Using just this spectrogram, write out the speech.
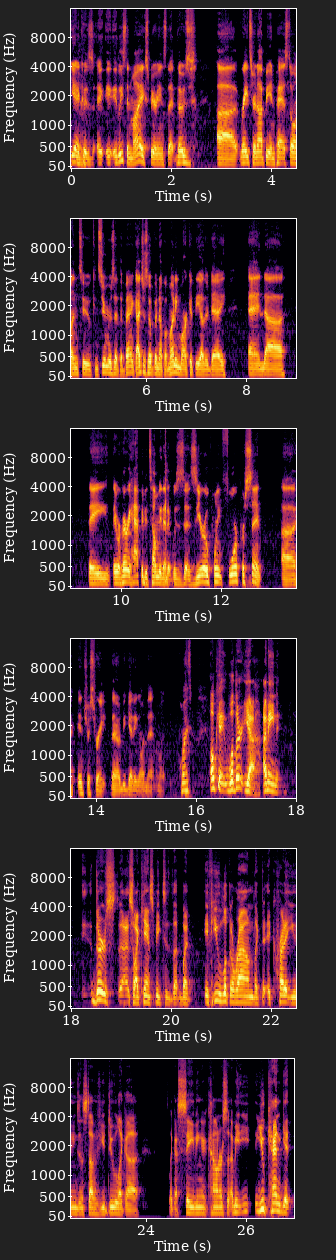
Yeah, because at least in my experience, that those uh, rates are not being passed on to consumers at the bank. I just opened up a money market the other day, and uh, they they were very happy to tell me that it was a zero point four percent uh, interest rate that I would be getting on that. I'm like, what? Okay, well, there, yeah. I mean, there's uh, so I can't speak to the, but if you look around like the credit unions and stuff, if you do like a like a saving account or so, I mean, you, you can get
